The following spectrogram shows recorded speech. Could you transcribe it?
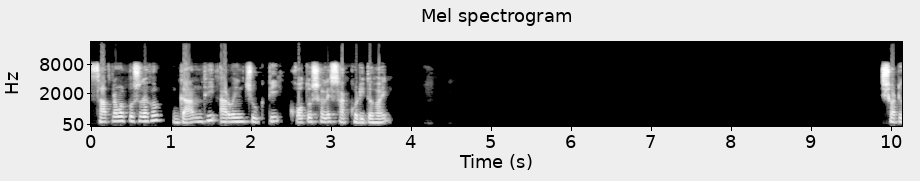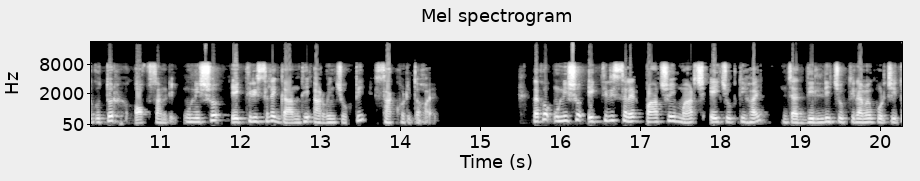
সাত নম্বর প্রশ্ন দেখো, গান্ধী আরওইন চুক্তি কত সালে স্বাক্ষরিত হয়? সঠিক উত্তর অপশন ডি উনিশশো একত্রিশ সালে গান্ধী আরওইন চুক্তি স্বাক্ষরিত হয়। দেখো, উনিশশো একত্রিশ সালের পাঁচই মার্চ এই চুক্তি হয়, যা দিল্লি চুক্তি নামে পরিচিত।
